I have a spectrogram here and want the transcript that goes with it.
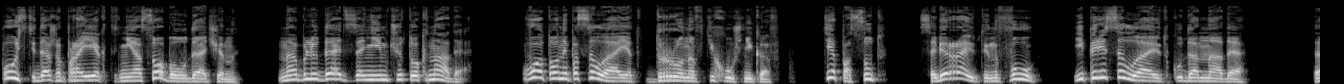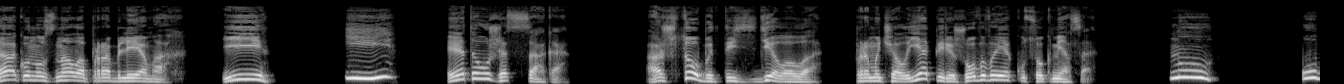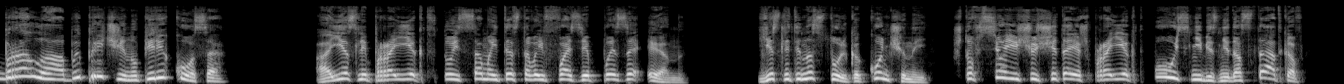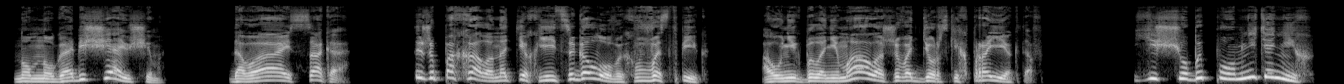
Пусть даже проект не особо удачен, наблюдать за ним чуток надо. Вот он и посылает дронов-тихушников. Те пасут, собирают инфу и пересылают куда надо. Так он узнал о проблемах. И... И... Это уже Сака. «А что бы ты сделала?» Промычал я, пережевывая кусок мяса. «Ну, убрала бы причину перекоса». «А если проект в той самой тестовой фазе ПЗН? Если ты настолько конченый, что все еще считаешь проект пусть не без недостатков, но многообещающим. Давай, Сака, ты же пахала на тех яйцеголовых в Вестпик, а у них было немало живодерских проектов. Еще бы помнить о них.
